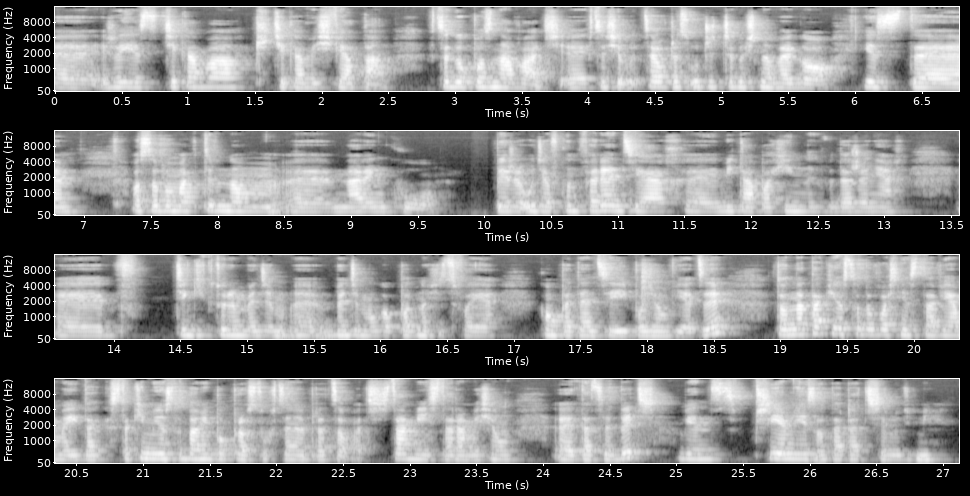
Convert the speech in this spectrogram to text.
e, że jest ciekawa czy ciekawy świata, chce go poznawać, chce się cały czas uczyć czegoś nowego, jest osobą aktywną na rynku, bierze udział w konferencjach, meetupach, innych wydarzeniach, dzięki którym będzie, będzie mogła podnosić swoje kompetencje i poziom wiedzy, to na takie osoby właśnie stawiamy i tak, z takimi osobami po prostu chcemy pracować. Sami staramy się e, tacy być, więc przyjemnie jest otaczać się ludźmi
